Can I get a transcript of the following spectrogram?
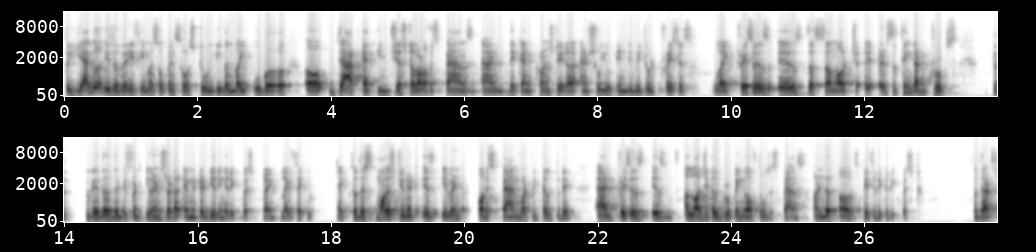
So Jaeger is a very famous open source tool given by Uber uh, that can ingest a lot of spans and they can crunch data and show you individual traces like traces is the sum or it's the thing that groups together the different events that are emitted during a request time lifecycle. Like, so the smallest unit is event or span, what we tell today, and traces is a logical grouping of those spans under a specific request. but that's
